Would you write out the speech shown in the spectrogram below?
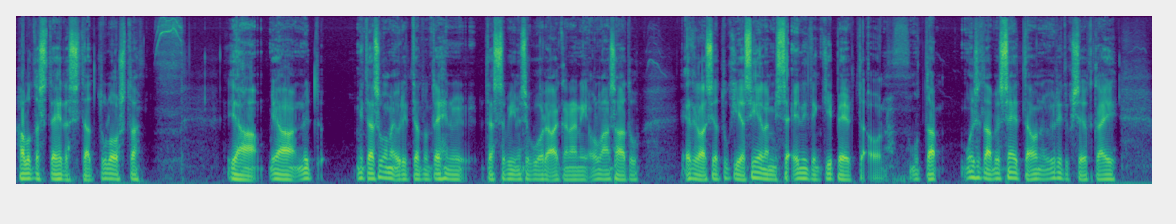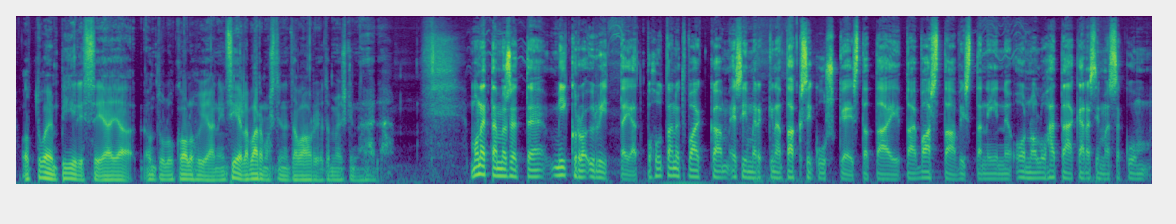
halutaan tehdä sitä tulosta. Ja, ja nyt mitä Suomen yrittäjät on tehnyt tässä viimeisen vuoden aikana, niin ollaan saatu erilaisia tukia siellä, missä eniten kipeyttä on. Mutta muistetaan myös se, että on yrityksiä, jotka ei ole tuen piirissä ja, ja on tullut kolhuja, niin siellä varmasti näitä vaurioita myöskin nähdään. Monet tämmöiset mikroyrittäjät, puhutaan nyt vaikka esimerkkinä taksikuskeista tai, tai vastaavista, niin on ollut hätää kärsimässä, kun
